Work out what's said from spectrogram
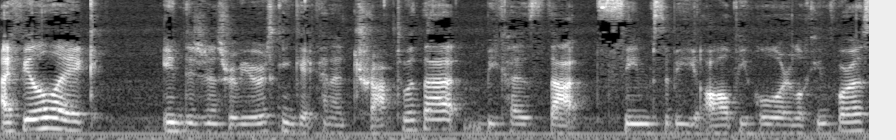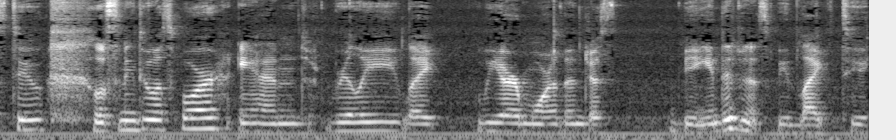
I feel like Indigenous reviewers can get kind of trapped with that because that seems to be all people are looking for us to, listening to us for, and really, like, we are more than just being Indigenous. We'd like to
